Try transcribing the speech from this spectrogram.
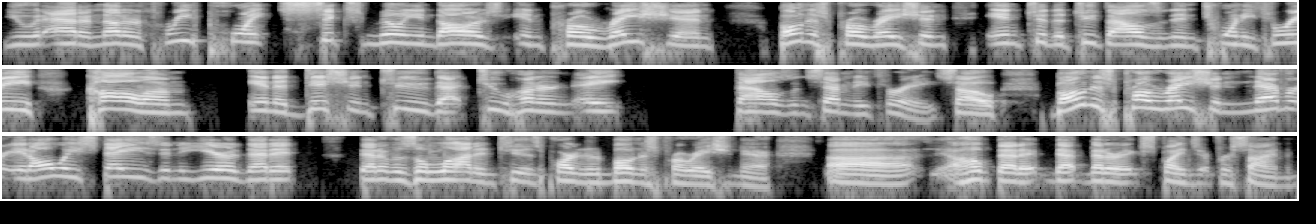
you would add another 3.6 million dollars in proration bonus proration into the 2023 column in addition to that 208 1073 so bonus proration never it always stays in the year that it that it was allotted to as part of the bonus proration there. Uh i hope that it that better explains it for simon.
